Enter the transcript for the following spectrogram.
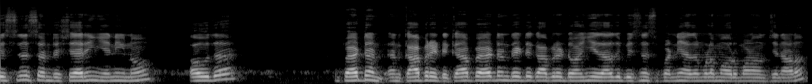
business and sharing any know how the patent and copyright கா பேட்டன் ரேட்டு காப்பிரைட் வாங்கி ஏதாவது பிஸ்னஸ் பண்ணி அதன் மூலமாக வருமானம் வந்துச்சுனாலும்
